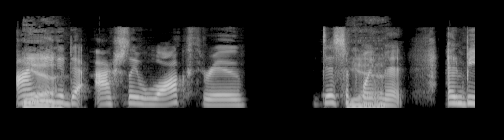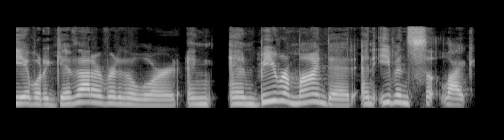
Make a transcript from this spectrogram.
I yeah. needed to actually walk through disappointment and be able to give that over to the Lord and and be reminded and even s like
